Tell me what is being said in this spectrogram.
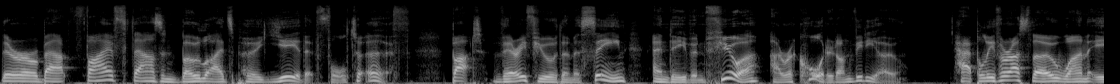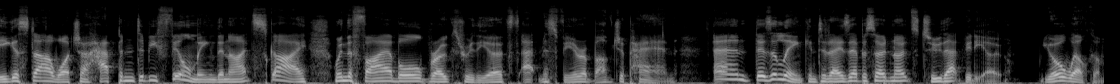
there are about 5,000 bolides per year that fall to Earth, but very few of them are seen, and even fewer are recorded on video. Happily for us, though, one eager star watcher happened to be filming the night sky when the fireball broke through the Earth's atmosphere above Japan. And there's a link in today's episode notes to that video. You're welcome.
